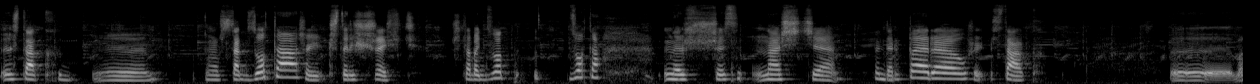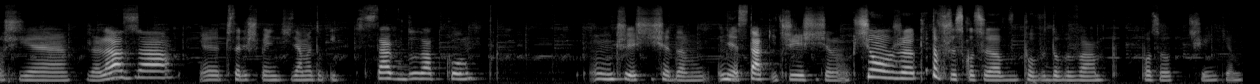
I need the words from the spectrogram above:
Yy, Stak, yy, no, stak złota, sze- 46 sztabek złot, złota, yy, 16 ender pereł, stak właśnie żelaza, yy, 45 diamentów i stak w dodatku. Mm, 37, nie, tak i 37 książek i to wszystko, co ja wydobywałam poza odcinkiem.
